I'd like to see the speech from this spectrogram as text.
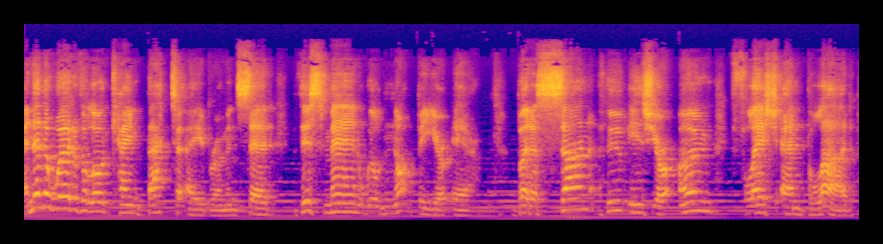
And then the word of the Lord came back to Abram and said, This man will not be your heir, but a son who is your own flesh and blood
